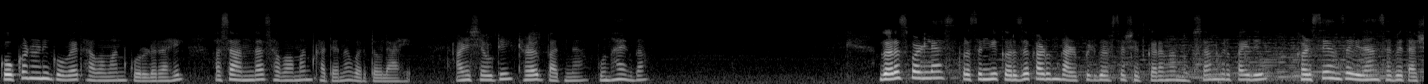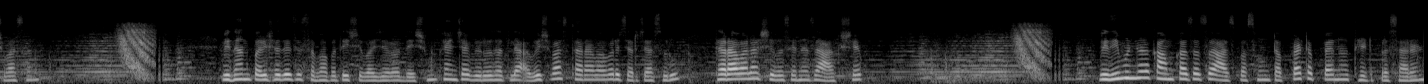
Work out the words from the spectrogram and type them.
कोकण आणि गोव्यात हवामान कोरडं राहील असा अंदाज हवामान खात्यानं वर्तवला आहे. आणि शेवटी ठळक बातम्या पुन्हा एकदा. गरज पडल्यास प्रसंगी कर्ज काढून गारपीटग्रस्त शेतकऱ्यांना नुकसान भरपाई देऊ खडसे यांचं विधानसभेत आश्वासन विधान परिषदेचे सभापती शिवाजीराव देशमुख यांच्या विरोधातल्या अविश्वास ठरावावर चर्चा सुरू. ठरावाला शिवसेनेचा आक्षेप. विधिमंडळ कामकाजाचं आजपासून टप्प्याटप्प्यानं थेट प्रसारण.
